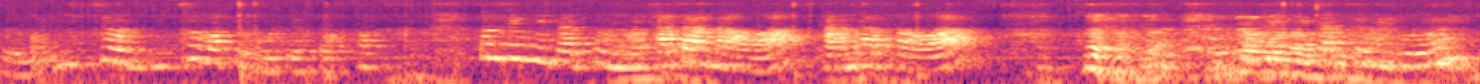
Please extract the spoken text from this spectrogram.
또 2초, 2초밖에 못해서. 선생님 같은 분, 다다나와, 다나사와, 선생님 같은 분,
